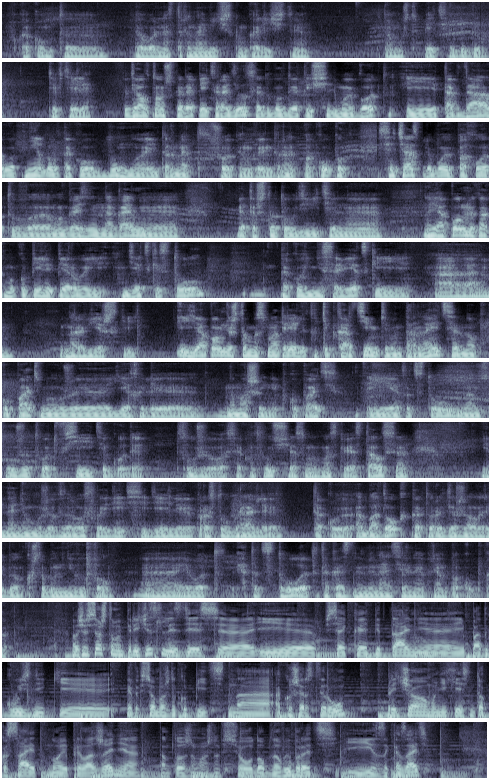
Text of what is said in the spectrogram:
в каком-то довольно астрономическом количестве. Потому что Петя любил тефтели. Дело в том, что когда Петя родился, это был 2007 год, и тогда вот не было такого бума интернет-шопинга, интернет-покупок. Сейчас любой поход в магазин ногами – это что-то удивительное. Но я помню, как мы купили первый детский стул, такой не советский, а норвежский. И я помню, что мы смотрели какие-то картинки в интернете, но покупать мы уже ехали на машине покупать. И этот стул нам служит вот все эти годы. Служил, во всяком случае. Сейчас он в Москве остался. И на нем уже взрослые дети сидели. Просто убрали такой ободок, который держал ребенка, чтобы он не выпал. Э, и вот этот стул – это такая знаменательная прям покупка. Вообще все, что мы перечислили здесь, э, и всякое питание, и подгузники, это все можно купить на акушерстве.ру. Причем у них есть не только сайт, но и приложение. Там тоже можно все удобно выбрать и заказать.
